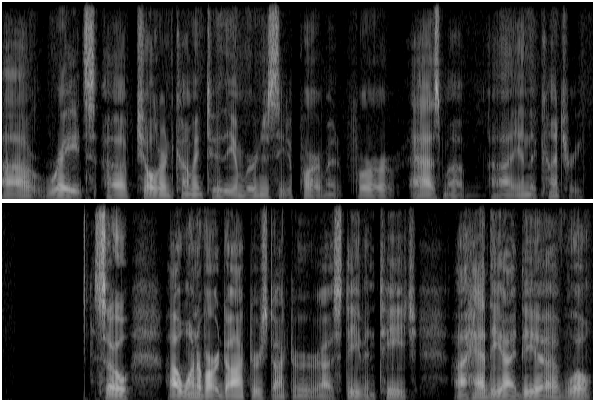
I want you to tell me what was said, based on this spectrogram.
uh, rates of children coming to the emergency department for asthma uh, in the country. So one of our doctors, Dr. Stephen Teach, had the idea of, well,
